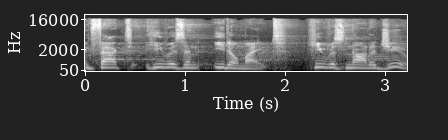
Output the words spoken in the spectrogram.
In fact, he was an Edomite, he was not a Jew.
